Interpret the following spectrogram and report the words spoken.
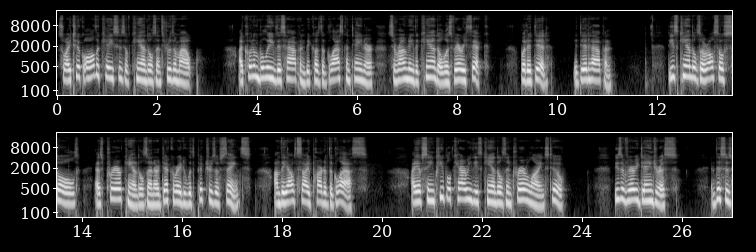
So I took all the cases of candles and threw them out. I couldn't believe this happened because the glass container surrounding the candle was very thick. But it did. It did happen. These candles are also sold as prayer candles and are decorated with pictures of saints on the outside part of the glass. I have seen people carry these candles in prayer lines too. These are very dangerous. And this is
